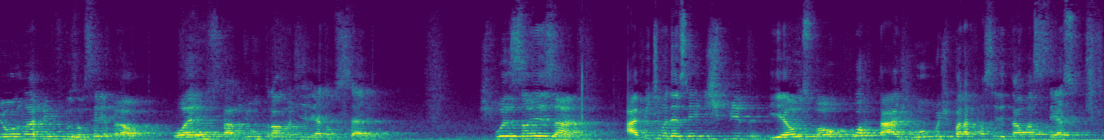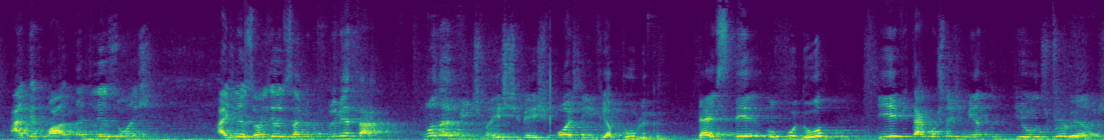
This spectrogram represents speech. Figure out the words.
ou na perfusão cerebral, ou é resultado de um trauma direto ao cérebro. Exposição e exame. A vítima deve ser despida e é usual cortar as roupas para facilitar o acesso adequado das lesões, as lesões e o exame complementar. Quando a vítima estiver exposta em via pública, deve-se ter o pudor e evitar constrangimento e outros problemas.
